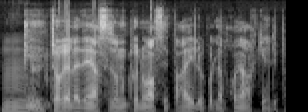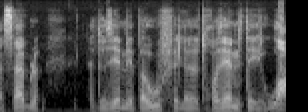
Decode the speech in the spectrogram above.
mmh. tu regardes la dernière saison de Clone Wars, c'est pareil. la première arc, elle est passable. La deuxième est pas ouf. Et le troisième, c'était waouh,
